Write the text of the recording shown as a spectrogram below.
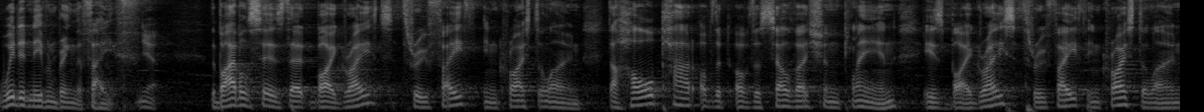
we didn't even bring the faith. Yeah. The Bible says that by grace, through faith in Christ alone, the whole part of the, of the salvation plan is by grace, through faith in Christ alone.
